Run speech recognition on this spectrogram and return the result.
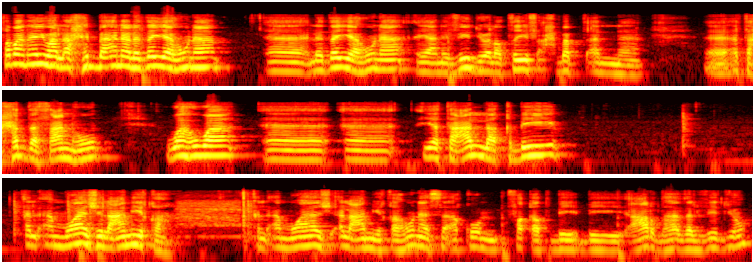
طبعا أيها الأحبة أنا لدي هنا آه، لدي هنا يعني فيديو لطيف أحببت أن آه، أتحدث عنه وهو آه، يتعلق بالأمواج العميقة. الأمواج العميقة. هنا سأقوم فقط بعرض هذا الفيديو.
